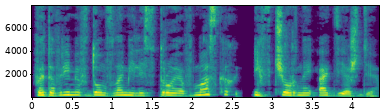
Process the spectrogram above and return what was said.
В это время в дом вломились трое в масках и в черной одежде.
